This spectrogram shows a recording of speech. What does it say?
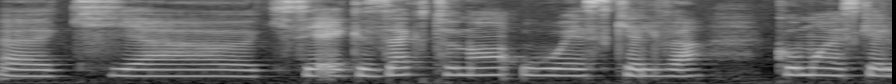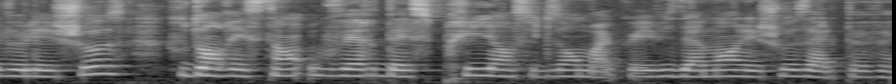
Euh, qui, a, qui sait exactement où est-ce qu'elle va, comment est-ce qu'elle veut les choses, tout en restant ouvert d'esprit, en se disant bah, les choses elles peuvent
